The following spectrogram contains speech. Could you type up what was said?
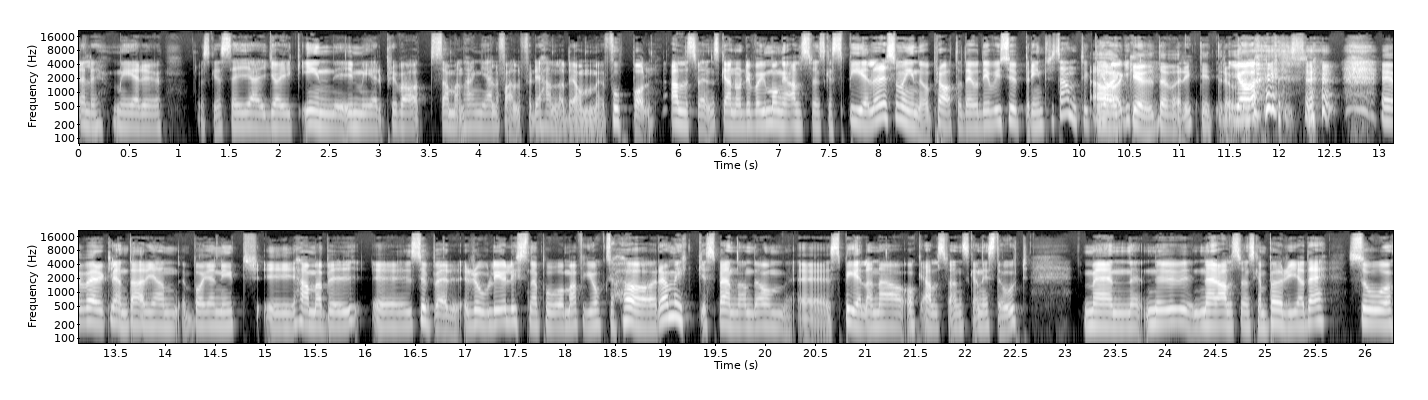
eller mer vad ska jag säga, jag gick in i mer privat sammanhang i alla fall, för det handlade om fotboll, allsvenskan, och det var ju många allsvenska spelare som var inne och pratade och det var ju superintressant tyckte Ja, jag. gud, det var riktigt roligt. Ja, eh, verkligen. Darjan Bojanic i Hammarby. Eh, superrolig att lyssna på. Man fick ju också höra mycket spännande om eh, spelarna och allsvenskan i stort. Men nu när allsvenskan började så,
